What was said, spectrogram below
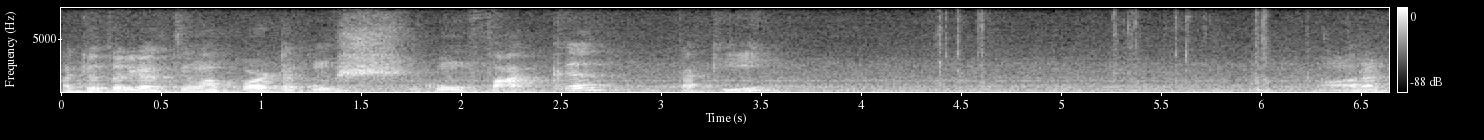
Aqui eu tô ligado que tem uma porta com, com faca. Tá aqui. Bora.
